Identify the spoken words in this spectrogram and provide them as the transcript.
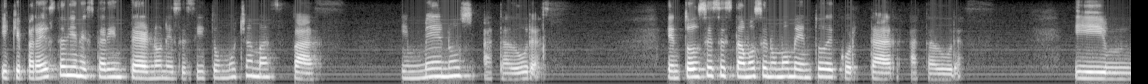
Y que para este bienestar interno necesito mucha más paz y menos ataduras. Entonces estamos en un momento de cortar ataduras. Y mm,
